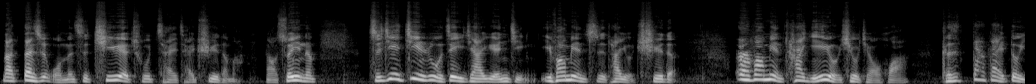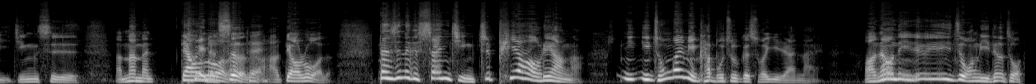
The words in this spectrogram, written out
那但是我们是七月初才才去的嘛，啊，所以呢，直接进入这一家远景，一方面是它有吃的。二方面它也有绣球花，可是大概都已经是啊慢慢凋褪了色了啊，掉落了。但是那个山景之漂亮啊，你你从外面看不出个所以然来啊，然后你就一直往里头走，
